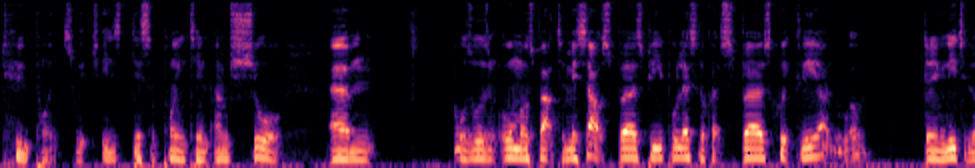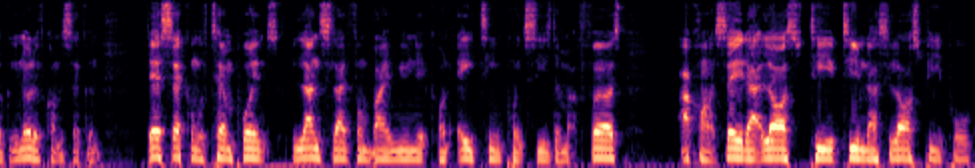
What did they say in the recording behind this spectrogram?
two points, which is disappointing, I'm sure. Um, I was, almost about to miss out. Spurs people, let's look at Spurs quickly. Uh, well, don't even need to look. You know they've come second. They're second with 10 points. Landslide from Bayern Munich on 18 points sees them at first. I can't say that last team team that's last people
